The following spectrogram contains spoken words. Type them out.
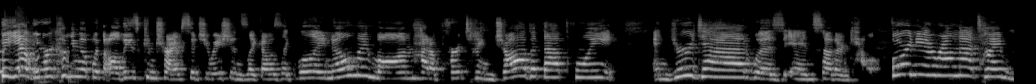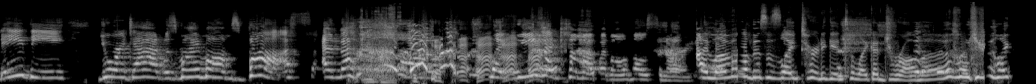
But yeah, we were coming up with all these contrived situations. Like I was like, well, I know my mom had a part-time job at that point, and your dad was in Southern California around that time. Maybe your dad was my mom's boss, and that like we had come up with a whole scenario. I love how this is like turning into like a drama. Like you're like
